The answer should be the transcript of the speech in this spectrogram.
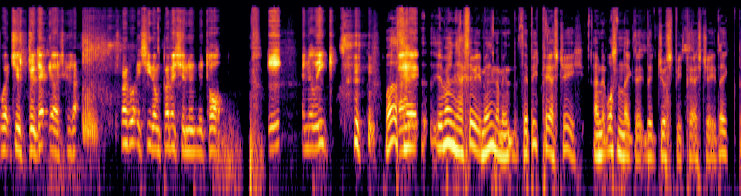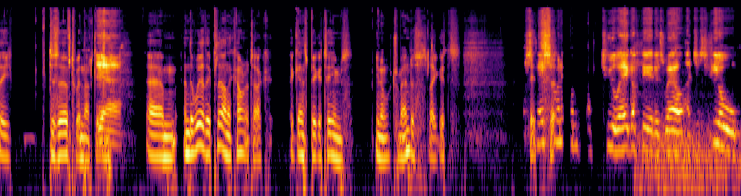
which is ridiculous because I struggle to see them finishing in the top eight in the league. well, uh, you mean I see what you mean. I mean, they beat PSG, and it wasn't like they, they just beat PSG. They they deserved to win that game. Yeah. Um, and the way they play on the counter attack against bigger teams, you know, tremendous. Like it's. Especially it's, uh, when it comes to two leg affair as well. I just feel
